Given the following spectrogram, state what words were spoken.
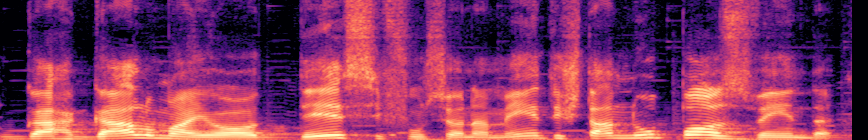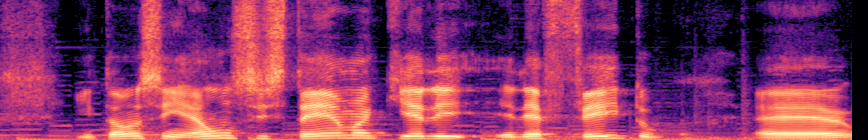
o gargalo maior desse funcionamento está no pós-venda. Então, assim, é um sistema que ele, ele é feito é,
